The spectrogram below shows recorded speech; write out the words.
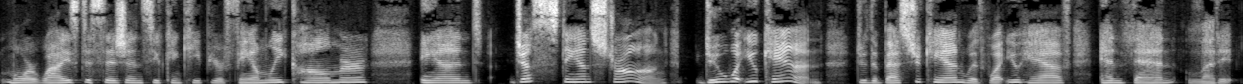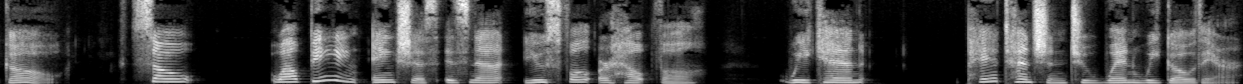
more wise decisions. You can keep your family calmer and just stand strong. Do what you can. Do the best you can with what you have and then let it go. So while being anxious is not useful or helpful, we can pay attention to when we go there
